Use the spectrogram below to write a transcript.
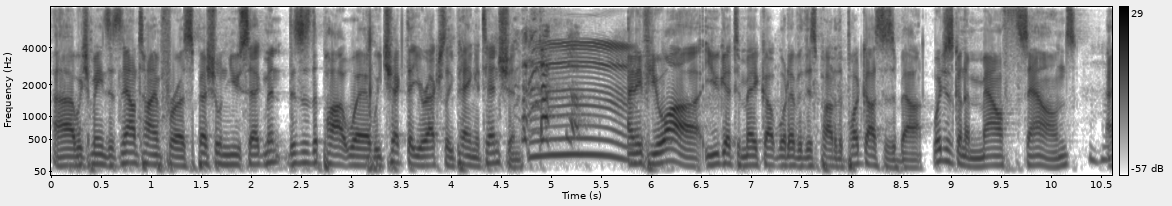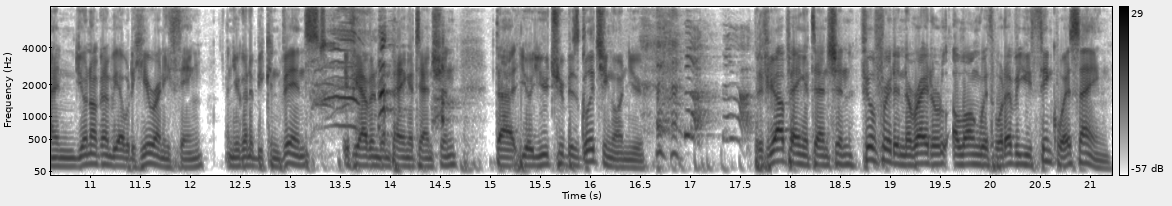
uh, which means it's now time for a special new segment. This is the part where we check that you're actually paying attention. And if you are, you get to make up whatever this part of the podcast is about. We're just going to mouth sounds, and you're not going to be able to hear anything, and you're going to be convinced, if you haven't been paying attention, that your YouTube is glitching on you. But if you are paying attention, feel free to narrate al- along with whatever you think we're saying.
